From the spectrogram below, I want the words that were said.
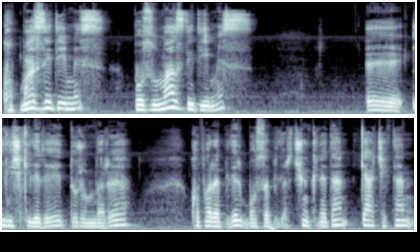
kopmaz dediğimiz, bozulmaz dediğimiz e, ilişkileri, durumları koparabilir, bozabilir. Çünkü neden? Gerçekten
